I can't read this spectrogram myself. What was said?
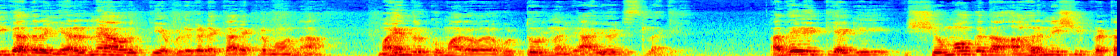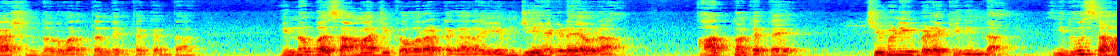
ಈಗ ಅದರ ಎರಡನೇ ಆವೃತ್ತಿಯ ಬಿಡುಗಡೆ ಕಾರ್ಯಕ್ರಮವನ್ನು ಮಹೇಂದ್ರ ಕುಮಾರ್ ಅವರ ಹುಟ್ಟೂರಿನಲ್ಲಿ ಆಯೋಜಿಸಲಾಗಿದೆ. ಅದೇ ರೀತಿಯಾಗಿ ಶಿವಮೊಗ್ಗದ ಅಹರ್ನಿಶಿ ಪ್ರಕಾಶನದವರು ಹೊರತಂದಿರ್ತಕ್ಕಂಥ ಇನ್ನೊಬ್ಬ ಸಾಮಾಜಿಕ ಹೋರಾಟಗಾರ ಎಂ ಜಿ ಹೆಗಡೆ ಅವರ ಆತ್ಮಕತೆ ಚಿಮಣಿ ಬೆಳಕಿನಿಂದ. ಇದು ಸಹ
